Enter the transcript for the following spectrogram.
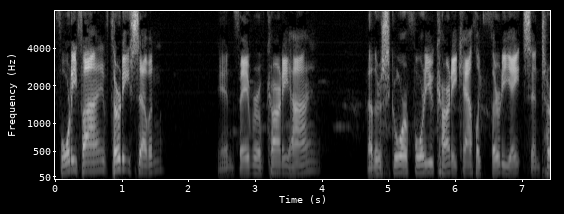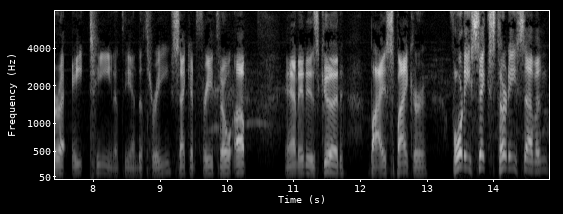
45 37 in favor of Kearney High. Another score for you Kearney Catholic 38, Centura 18 at the end of three. Second free throw up, and it is good by Spiker. 46 37,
